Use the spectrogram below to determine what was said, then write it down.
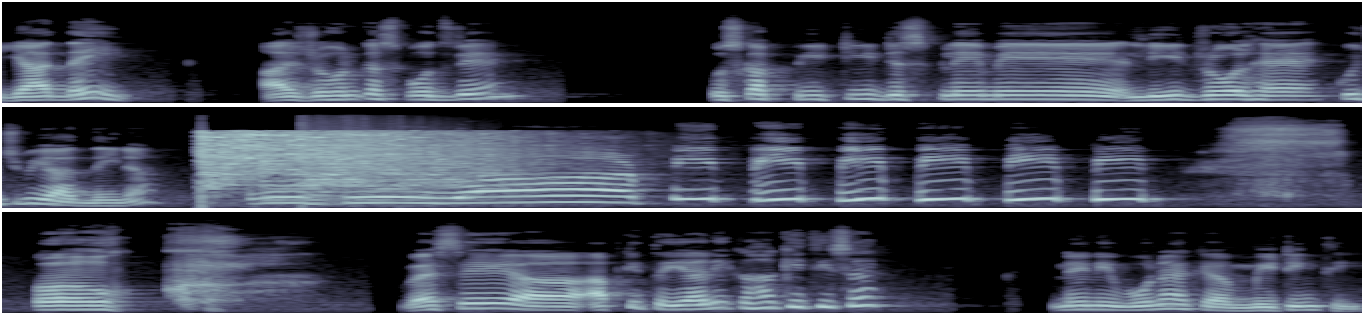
याद नहीं? आज रोहन का स्पोर्ट्स डे है। उसका पीटी डिस्प्ले में लीड रोल है। कुछ भी याद नहीं ना? यार ओह वैसे आपकी तैयारी कहाँ की थी सर नहीं नहीं वो ना क्या मीटिंग थी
